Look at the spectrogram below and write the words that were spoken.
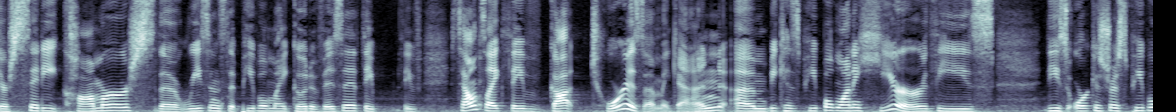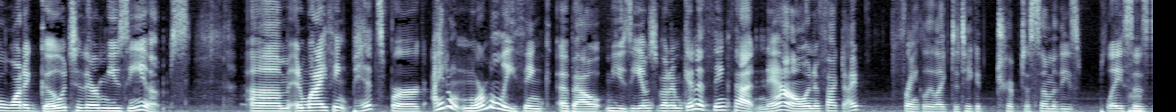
their city commerce, the reasons that people might go to visit. They they've sounds like they've got tourism again um, because people want to hear these these orchestras. People want to go to their museums. Um, and when I think Pittsburgh, I don't normally think about museums, but I'm going to think that now. And in fact, I'd frankly like to take a trip to some of these places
